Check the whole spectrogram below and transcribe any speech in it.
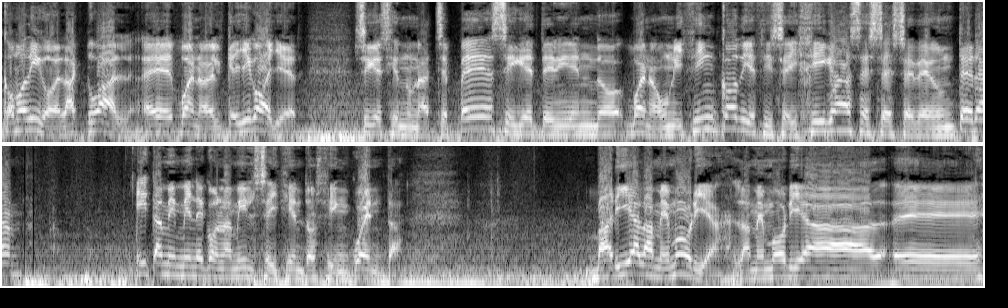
como digo, el actual, eh, bueno, el que llegó ayer, sigue siendo un HP, sigue teniendo, bueno, un i5, 16 GB, SSD de un tera y también viene con la 1650. Varía la memoria. La memoria eh,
